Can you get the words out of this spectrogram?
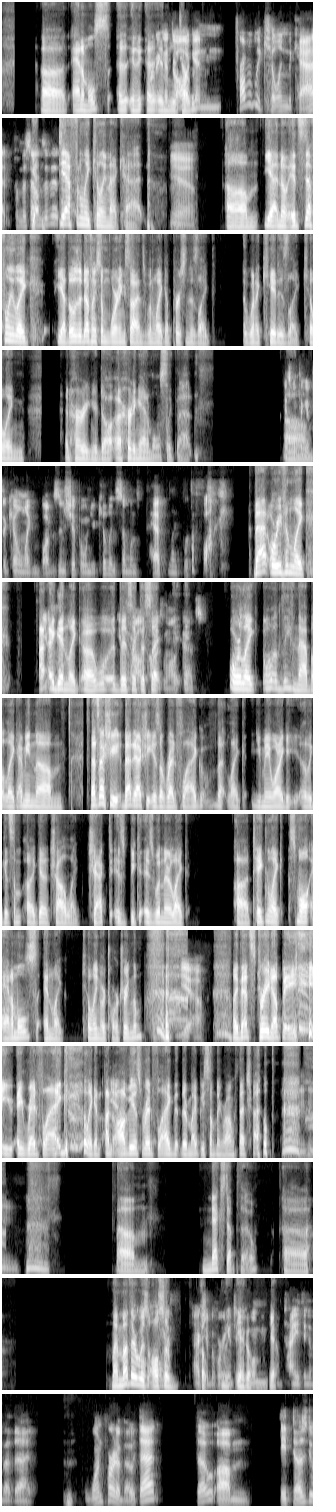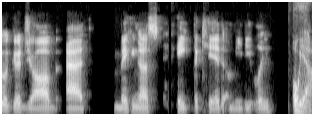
uh, animals uh, in, uh, in a your dog childhood. and probably killing the cat from the Yeah, sounds of it. Definitely killing that cat. Yeah. Um, yeah, no, it's definitely like, yeah, those are definitely some warning signs when like a person is like, when a kid is like killing and hurting your dog, uh, hurting animals like that. It's one thing Um, if they're killing like bugs and shit, but when you're killing someone's pet, like what the fuck? That or even like, I- Even- again, like, uh, that's like the site. dogs and wild cats. or like well even that but like i mean um that's actually that actually is a red flag that like you may want to get uh, like get some uh, get a child like checked is because is when they're like uh taking like small animals and like killing or torturing them Yeah. like that's straight up a a red flag like an, an Yeah. obvious red flag that there might be something wrong with that child hmm um next up though uh my mother was also more- Actually, before we yeah, continue, go, one yeah. tiny thing about that. One part about that, though, um, it does do a good job at making us hate the kid immediately. oh yeah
